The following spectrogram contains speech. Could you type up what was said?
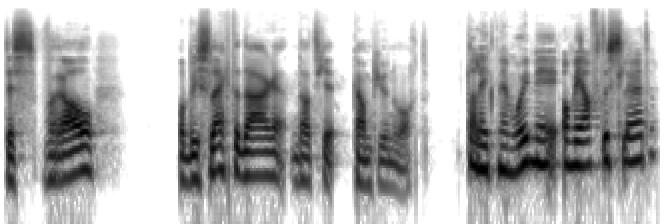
Het is vooral op die slechte dagen dat je kampioen wordt. Dat lijkt mij mooi mee, om mee af te sluiten.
